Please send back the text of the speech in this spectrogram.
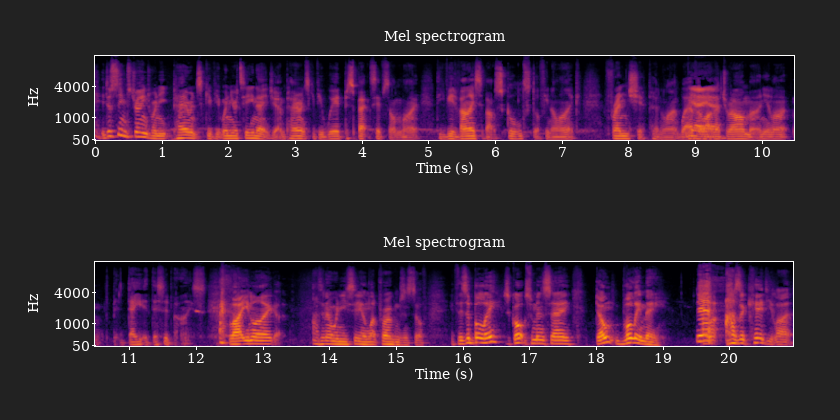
It does seem strange when you, parents give you when you're a teenager and parents give you weird perspectives on like they give you advice about school stuff, you know, like friendship and like whatever, Yeah, like yeah. the drama, and you're like, "A bit dated this advice. like you know, like I don't know when you see on like programs and stuff. If there's a bully, just go up to them and say, "Don't bully me." Yeah. Like, as a kid, you're like,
